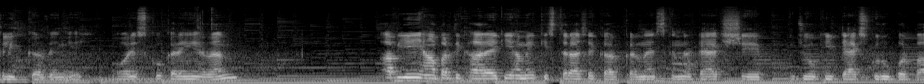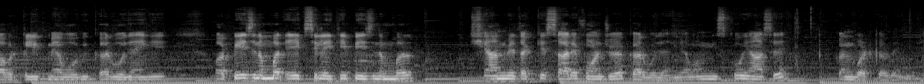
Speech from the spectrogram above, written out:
क्लिक कर देंगे। और इसको करेंगे रन अब ये यहाँ पर दिखा रहा है कि हमें किस तरह से कर्व करना है, इसके अंदर टैक्स शेप जो कि टैक्स ग्रुप और पावर क्लिप में वो भी कर्व हो जाएँगे। और पेज नंबर एक से लेके पेज नंबर छियानवे तक के सारे फॉन्ट जो है कर्व हो जाएँगे। अब हम इसको यहाँ से कन्वर्ट कर देंगे।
